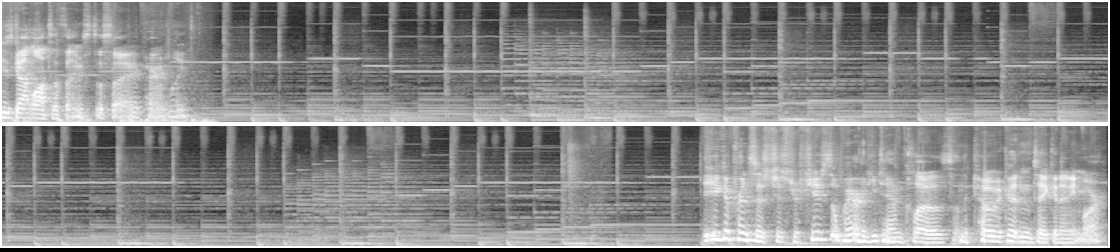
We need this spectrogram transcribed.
He's got lots of things to say, apparently. Princess just refused to wear any damn clothes, and the Koga couldn't take it anymore.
